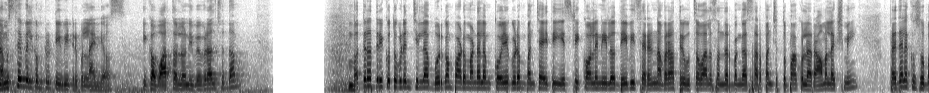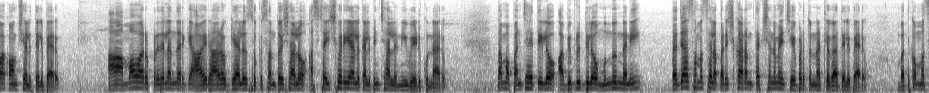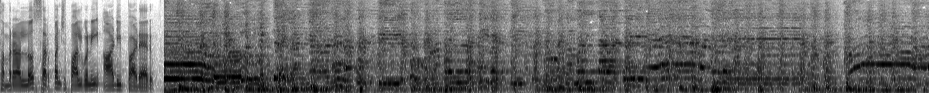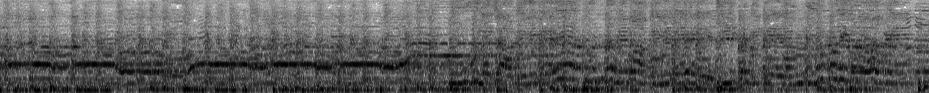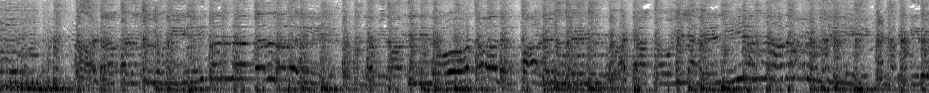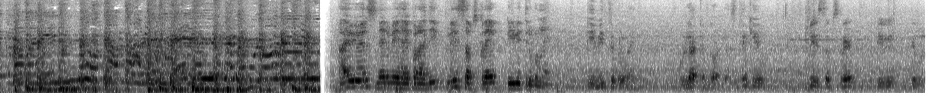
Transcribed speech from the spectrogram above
నమస్తే welcome to TV triple nine news. ఇక వార్తల్లోని వివరాలు చూద్దాం. భద్రాద్రి కొత్తగూడెం జిల్లా బూర్గంపాడు మండలం కోయగూడెం పంచాయతీ ఎస్టీ కాలనీలో దేవి శరణ్ నవరాత్రి ఉత్సవాల సందర్భంగా సర్పంచ్ తుపాకుల రామలక్ష్మి ప్రజలకు శుభాకాంక్షలు తెలిపారు. ఆ అమ్మవారు ప్రజలందరికీ ఆయుర ఆరోగ్యాలు సుఖ సంతోషాలు అష్టైశ్వర్యాలు కల్పించాలని వేడుకున్నారు. తమ పంచాయతీలో అభివృద్ధిలో ముందుందని ప్రజా సమస్యల పరిష్కారం తక్షణమే చేపడుతున్నట్లుగా తెలిపారు. బతుకమ్మ సంబరాల్లో సర్పంచ్ పాల్గొని ఆడి పాడారు. లోకమంతా హాయ్ వ్యూవర్స్ నేను మీ Hyper Aadi please subscribe TV triple nine TV triple nine. Good luck and God bless. Thank you. Please subscribe TV Tribune.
